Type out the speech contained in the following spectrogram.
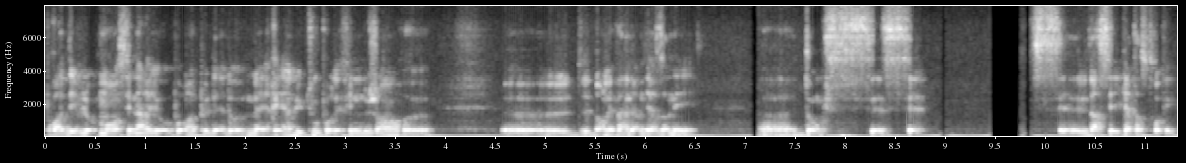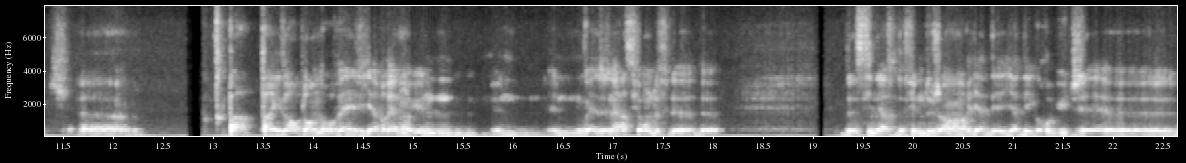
pour un développement scénario, pour un peu d'aide, mais rien du tout pour des films de genre dans les 20 dernières années. donc c'est assez catastrophique. Par, par, exemple, en Norvège, il y a vraiment eu une, une, nouvelle génération de, de, de, cinéastes de films de genre. Il y a des, il y a des gros budgets euh,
